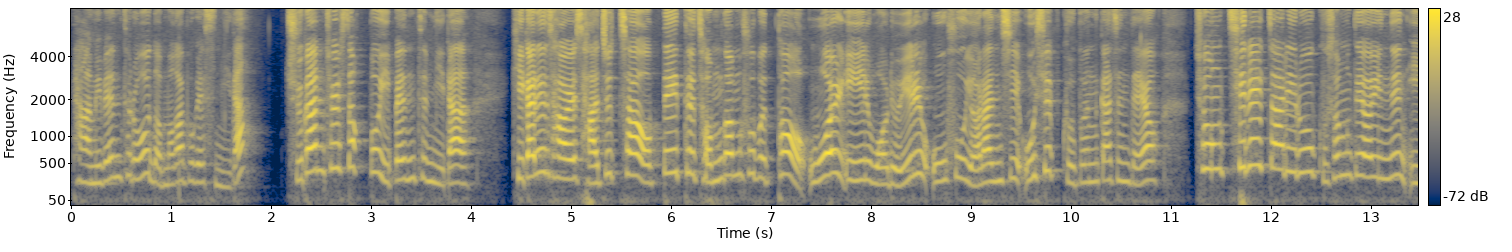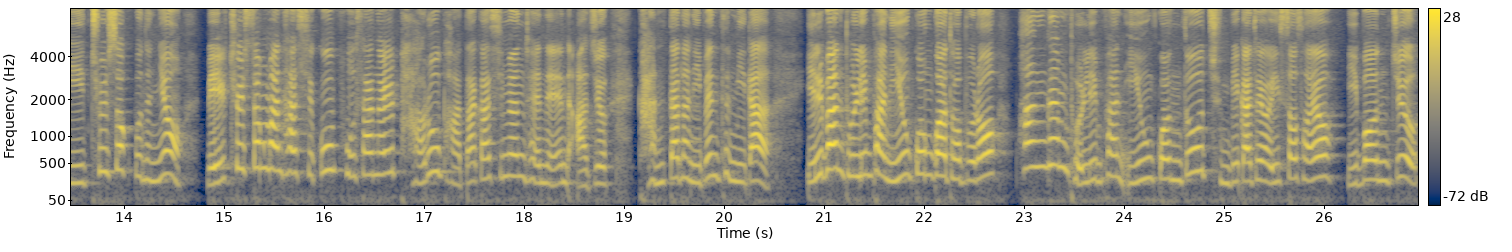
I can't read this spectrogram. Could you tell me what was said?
다음 이벤트로 넘어가 보겠습니다. 주간 출석부 이벤트입니다. 기간은 4월 4주차 업데이트 점검 후부터 5월 2일 월요일 오후 11시 59분까지인데요. 총 7일짜리로 구성되어 있는 이 출석부는요. 매일 출석만 하시고 보상을 바로 받아가시면 되는 아주 간단한 이벤트입니다. 일반 돌림판 이용권과 더불어 황금 돌림판 이용권도 준비가 되어 있어서요. 이번 주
